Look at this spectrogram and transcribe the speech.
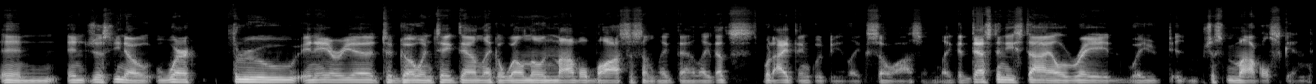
and and just you know work through an area to go and take down like a well-known Marvel boss or something like that. Like that's what I think would be like so awesome, like a Destiny style raid where you just Marvel skinned.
